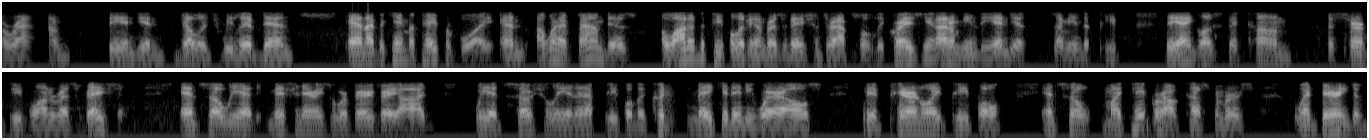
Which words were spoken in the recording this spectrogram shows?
around the Indian village we lived in, and I became a paper boy. And uh, what I found is a lot of the people living on reservations are absolutely crazy, and I don't mean the Indians. I mean the people, the Anglos that come to serve people on a reservation. And so we had missionaries that were very, very odd. We had socially inept people that couldn't make it anywhere else. We had paranoid people. And so my paper route customers had varying de-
